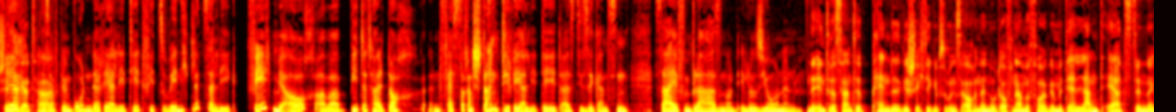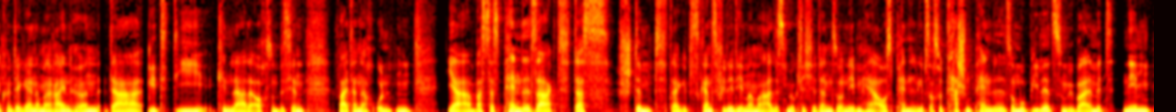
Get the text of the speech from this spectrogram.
chilliger ja, Tag. Dass auf dem Boden der Realität viel zu wenig Glitzer liegt. Fehlt mir auch, aber bietet halt doch einen festeren Stand die Realität als diese ganzen Seifenblasen und Illusionen. Eine interessante Pendelgeschichte gibt's übrigens auch in der Notaufnahmefolge mit der Landärztin. Dann könnt ihr gerne mal reinhören. Da geht die Kinnlade auch so ein bisschen weiter nach unten. Ja, was das Pendel sagt, das stimmt. Da gibt es ganz viele, die immer mal alles Mögliche dann so nebenher auspendeln. Gibt es auch so Taschenpendel, so mobile zum überall mitnehmen.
